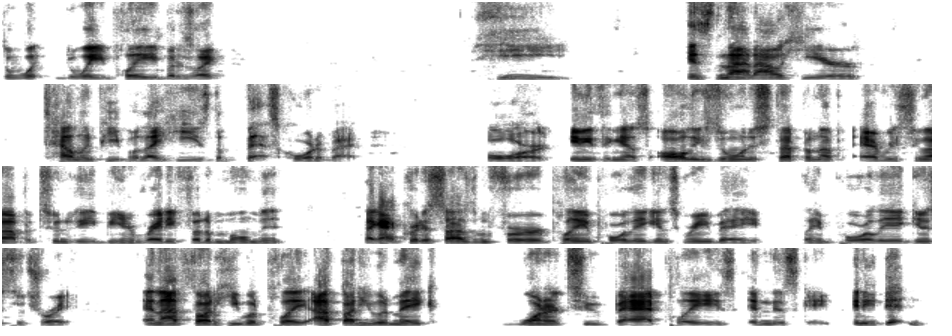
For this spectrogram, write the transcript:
the way the way he played, but it's like he is not out here telling people that he's the best quarterback or anything else. All he's doing is stepping up every single opportunity, being ready for the moment. Like I criticized him for playing poorly against Green Bay, playing poorly against Detroit. And I thought he would play, I thought he would make one or two bad plays in this game, and he didn't.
